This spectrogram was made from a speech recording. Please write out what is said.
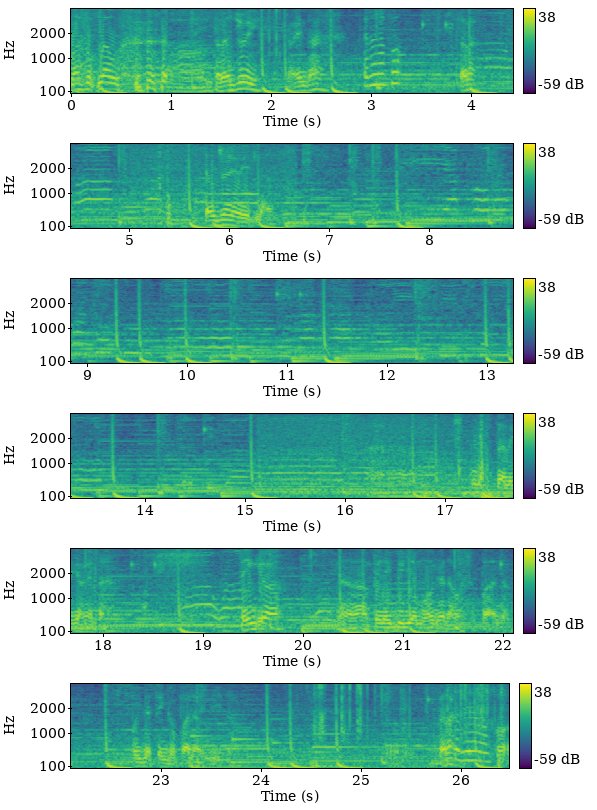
Pasok daw. Ah, Tara, Joy. Kain tayo. Tara na po. Tara. Eh, Joy, wait lang. Ah, Miss talaga kita. Thank you ah. Na pinagbigyan mo agad ako sa paano. Pagdating ko pa lang dito. So, tara. Din naman po.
